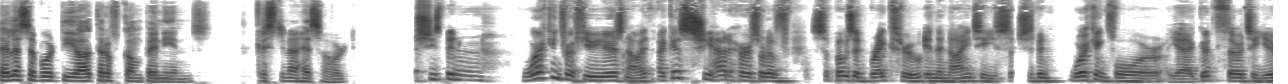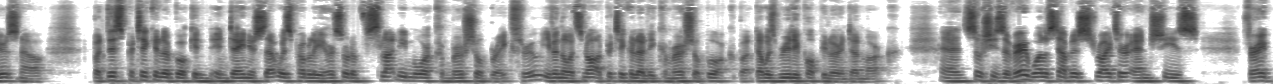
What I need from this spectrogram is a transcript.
tell us about the author of Companions, Christina Hesselholdt. She's been working for a few years now. I, I, guess she had her sort of supposed breakthrough in the 90s. She's been working for, yeah, a good 30 years now. But this particular book in, in Danish, that was probably her sort of slightly more commercial breakthrough, even though it's not a particularly commercial book, but that was really popular in Denmark. And so she's a very well established writer and she's very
